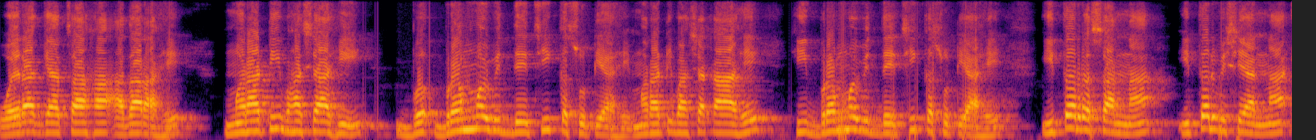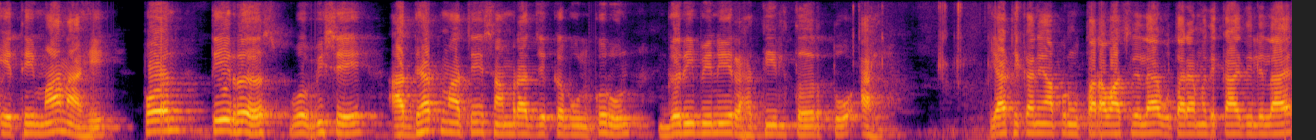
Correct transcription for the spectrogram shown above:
वैराग्याचा हा आधार आहे. मराठी भाषा ही ब ब्रह्मविद्येची कसोटी आहे. मराठी भाषा का आहे? ही ब्रह्मविद्येची कसोटी आहे. इतर रसांना इतर विषयांना येथे मान आहे. पण ते रस व विषय अध्यात्माचे साम्राज्य कबूल करून गरिबीने राहतील तर तो आहे. या ठिकाणी आपण उतारा वाचलेला आहे. उतार्यामध्ये काय दिलेलं आहे?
